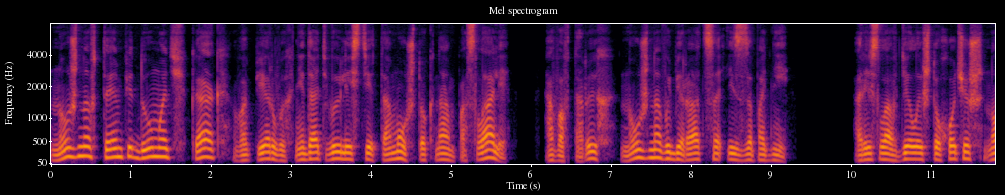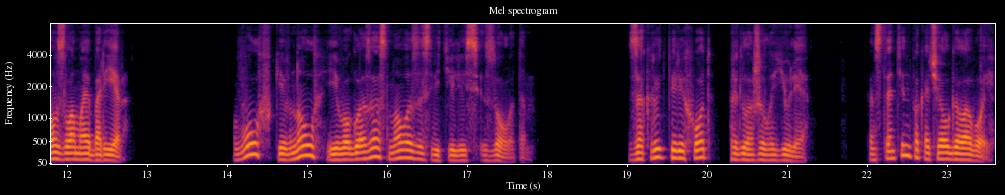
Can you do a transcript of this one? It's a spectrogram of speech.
«Нужно в темпе думать, как, во-первых, не дать вылезти тому, что к нам послали, а во-вторых, нужно выбираться из западни. Арислав, делай, что хочешь, но взломай барьер». Волх кивнул, и его глаза снова засветились золотом. «Закрыть переход?» – предложила Юлия. Константин покачал головой.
